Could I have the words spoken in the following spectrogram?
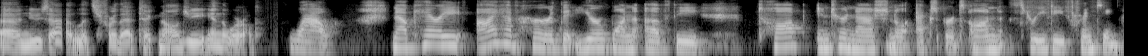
uh, news outlets for that technology in the world. Wow. Now, Kerry, I have heard that you're one of the top international experts on 3D printing.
